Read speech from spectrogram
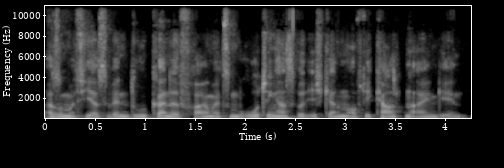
Also Matthias, wenn du keine Fragen mehr zum Routing hast, würde ich gerne mal auf die Karten eingehen.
